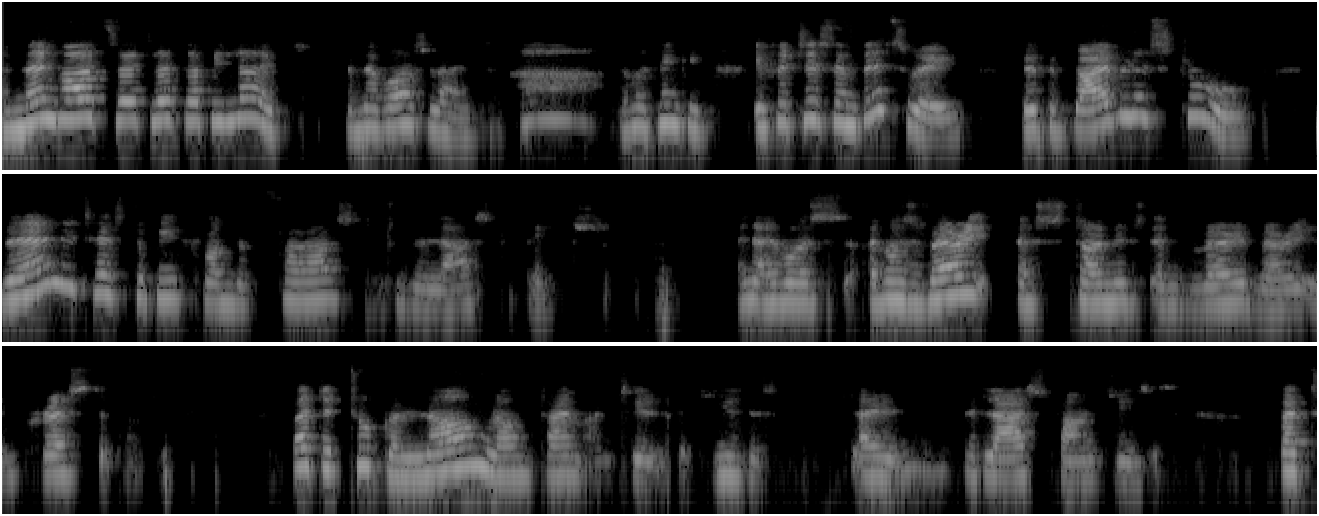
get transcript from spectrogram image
And then God said, Let there be light. And there was light. I was thinking, if it is in this way that the Bible is true, then it has to be from the first to the last page and I was I was very astonished and very very impressed about it. But it took a long, long time until Jesus, I at last found Jesus. But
